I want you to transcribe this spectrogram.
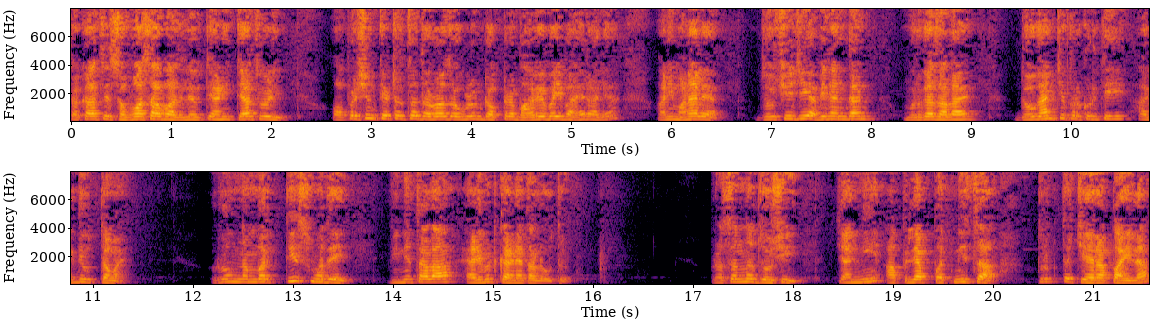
सकाळचे सव्वा सहा वाजले होते आणि त्याचवेळी ऑपरेशन थिएटरचा दरवाजा उघडून डॉक्टर भावेबाई बाहेर आल्या आणि म्हणाल्या जोशीजी अभिनंदन. मुलगा झालाय. दोघांची प्रकृती अगदी उत्तम आहे. रूम नंबर तीसमध्ये विनीताला ऍडमिट करण्यात आलं होतं. प्रसन्न जोशी यांनी आपल्या पत्नीचा तृप्त चेहरा पाहिला.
